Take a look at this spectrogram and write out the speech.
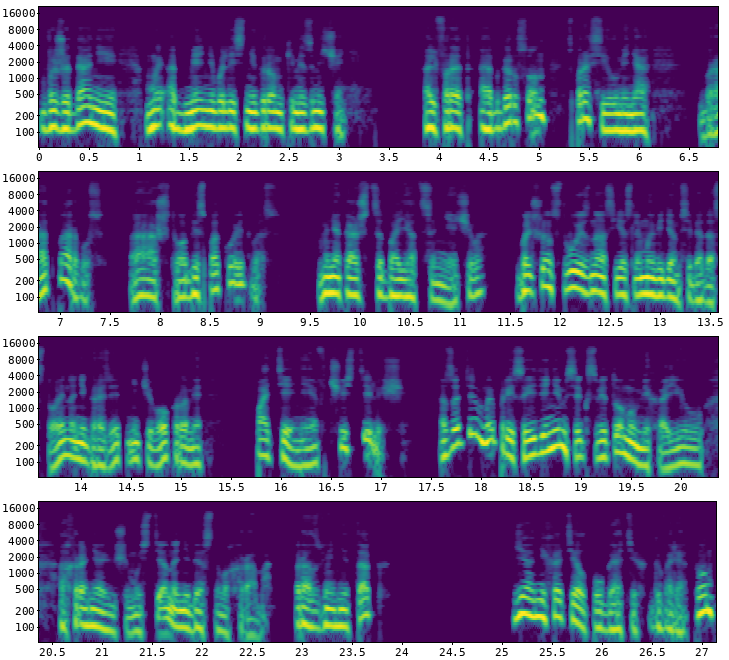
В ожидании мы обменивались негромкими замечаниями. Альфред Эдгарсон спросил меня, «Брат Парвус, а что беспокоит вас? Мне кажется, бояться нечего. Большинству из нас, если мы ведем себя достойно, не грозит ничего, кроме потения в чистилище. А затем мы присоединимся к святому Михаилу, охраняющему стены небесного храма. Разве не так? Я не хотел пугать их, говоря о том,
